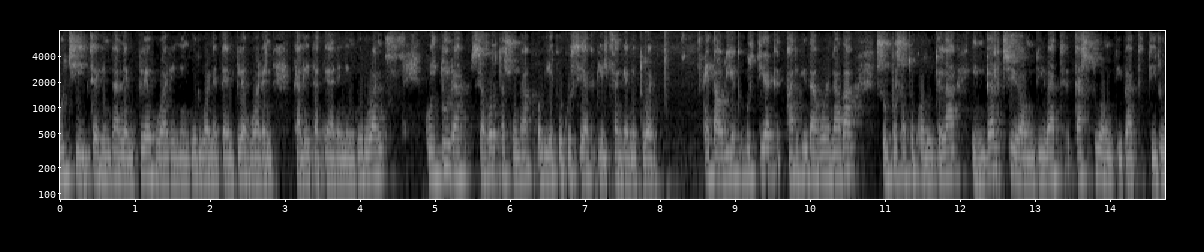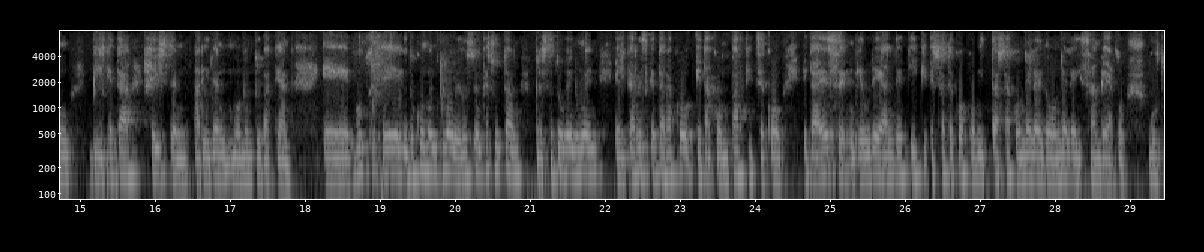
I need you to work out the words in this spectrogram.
gutxi hitz egindan enpleguaren inguruan eta enpleguaren kalitatearen inguruan kultura segurtasuna horiek ikusiak biltzen genituen eta horiek guztiak argi dagoena da suposatuko dutela inbertsio handi bat, gastu handi bat diru bilketa geisten ari den momentu batean. E, guk e, dokumentu hau edozen kasutan prestatu genuen elkarrizketarako eta konpartitzeko eta ez geure aldetik esateko COVID-tasa onela edo onela izan behar du. Guk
